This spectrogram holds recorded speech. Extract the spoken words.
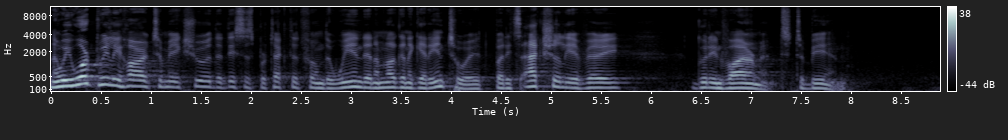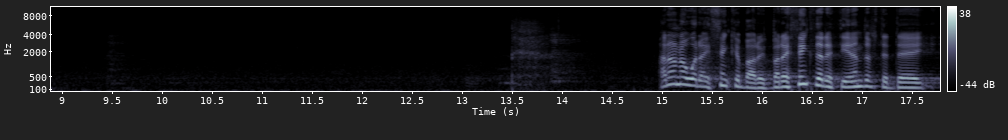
Now, we worked really hard to make sure that this is protected from the wind, and I'm not going to get into it, but it's actually a very good environment to be in. I don't know what I think about it, but I think that at the end of the day,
